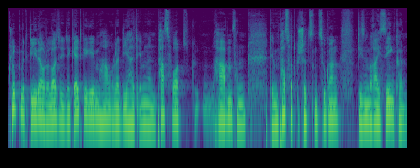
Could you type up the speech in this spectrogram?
Clubmitglieder oder Leute, die dir Geld gegeben haben oder die halt eben ein Passwort haben von dem passwortgeschützten Zugang, diesen Bereich sehen können.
